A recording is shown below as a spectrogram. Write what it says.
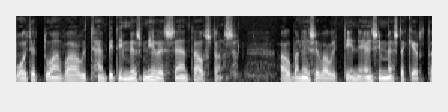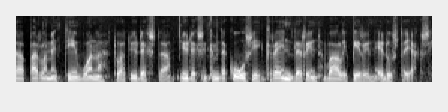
Voitettuaan vaalit hän piti myös mielessään taustansa – Albanese valittiin ensimmäistä kertaa parlamenttiin vuonna 1996 Grendlerin vaalipiirin edustajaksi.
